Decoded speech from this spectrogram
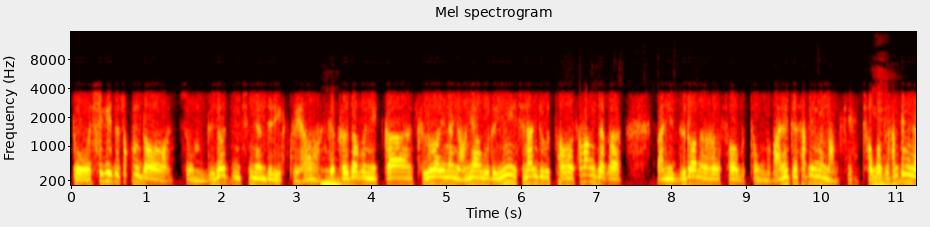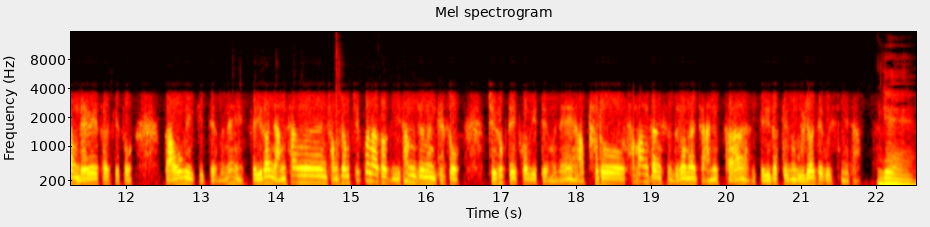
또 시기도 조금 더 좀 늦어진 측면들이 있고요. 그러니까 음. 그러다 보니까 그로 인한 영향으로 이미 지난주부터 사망자가 많이 늘어나서 보통 뭐 만일대 400명 넘게 적어도 예. 300명 내외에서 계속 나오고 있기 때문에 그러니까 이런 양상은 정점 찍고 나서도 2, 3주는 계속 지속될 거기 때문에 앞으로 사망자는 계속 늘어나지 않을까 이렇게 좀 우려되고 있습니다. 예.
